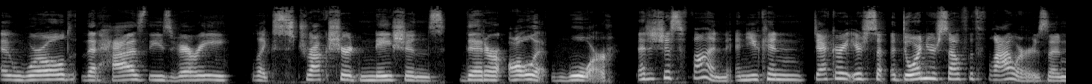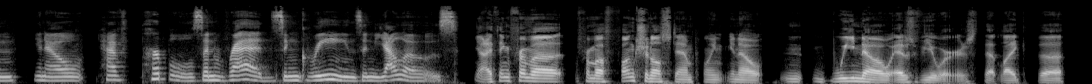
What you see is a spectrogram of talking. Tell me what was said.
a world that has these very like structured nations that are all at war. That is just fun, and you can decorate your adorn yourself with flowers, and you know have purples and reds and greens and yellows. Yeah, I think from a from a functional standpoint, you know, we know as viewers that like the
